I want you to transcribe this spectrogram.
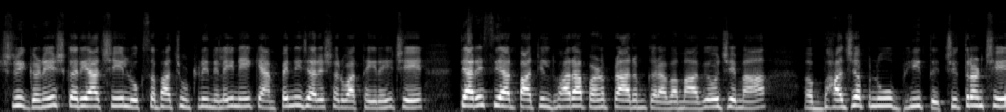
શ્રી ગણેશ કર્યા છે. લોકસભા ચૂંટણીને લઈને કેમ્પેનની જ્યારે શરૂઆત થઈ રહી છે, ત્યારે સીઆર પાટીલ દ્વારા પણ પ્રારંભ કરાવવામાં આવ્યો, જેમાં ભાજપનું ભીત ચિત્રણ છે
